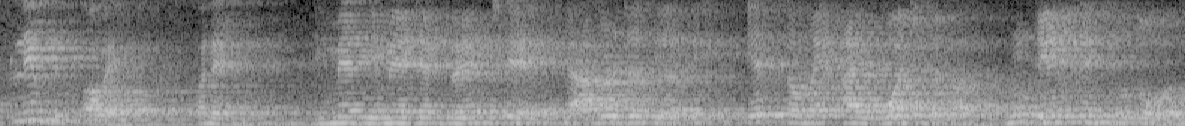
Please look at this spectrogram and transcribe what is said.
slipped away અને ધીમે ધીમે જે ટ્રેન છે એ આગળ જતી હતી, એ જ સમયે આઈ વોચડ હર હું તેણીને જોતો હતો.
